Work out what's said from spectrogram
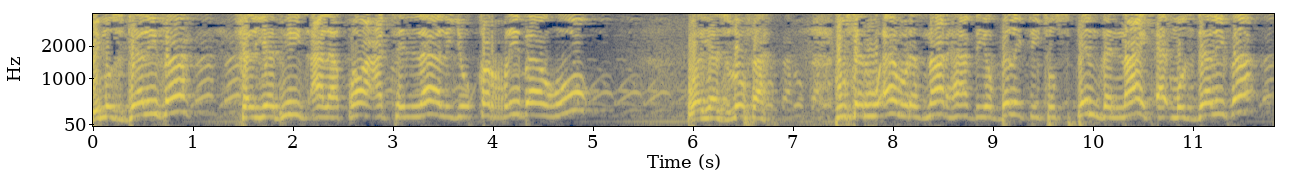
بمزدلفة فليبيت على طاعة الله ليقربه ويزلفه Who said whoever does not have the ability to spend the night at Muzdalifah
